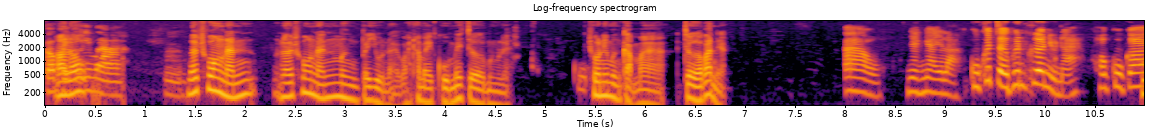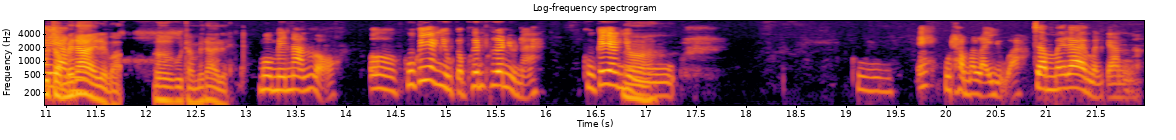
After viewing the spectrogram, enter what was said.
ก็เป็นอ่าแล้วที่มาอืมแล้วช่วงนั้น แล้วช่วงนั้นมึงไปอยู่ไหนวะทำไมกูไม่เจอมึงเลยกูช่วงนี้มึงกลับมา เจอป่ะเนี่ย อ้าว ยังไงล่ะ กูก็เจอเพื่อนๆอยู่นะ เพราะกูก็กูจำยังไม่ได้เลยวะเออ กูจำไม่ได้เลย โมเมนต์นั้นเหรอ เออ กูก็ยังอยู่กับเพื่อนๆอยู่นะ กูก็ยังอยู่อ่ากู เอ๊ะ กูทำอะไรอยู่วะจำไม่ได้เหมือนกันอะ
